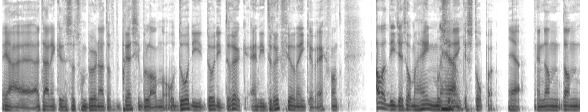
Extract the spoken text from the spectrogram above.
ja, eh, uiteindelijk in een soort van burn-out of depressie belanden door die, door die druk. En die druk viel in één keer weg, want alle DJ's om me heen moesten Ja. in één keer stoppen. Ja, En dan, dan,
